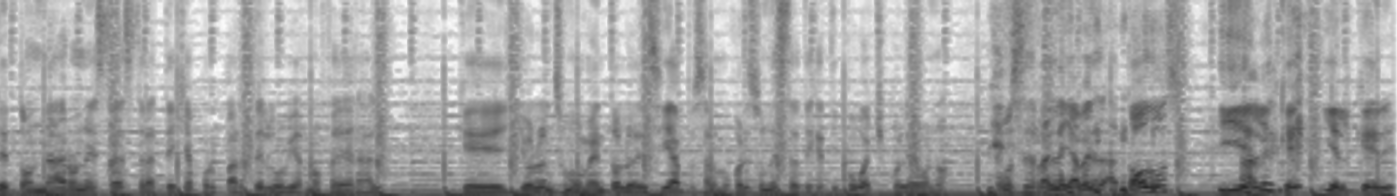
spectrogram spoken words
detonaron esta estrategia por parte del gobierno federal que yo en su momento lo decía, pues a lo mejor es una estrategia tipo guachicoleo, ¿no? Vamos a cerrar la llave a todos y el que y el que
